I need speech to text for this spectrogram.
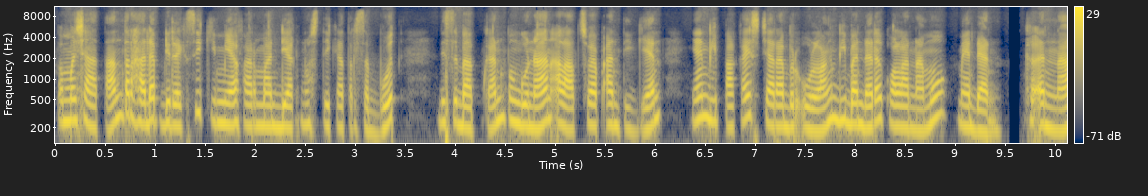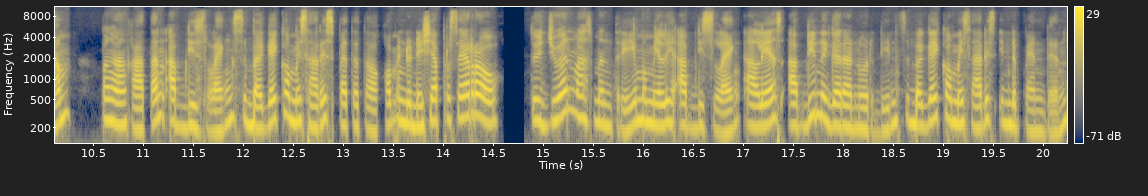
Pemecatan terhadap Direksi Kimia Farma Diagnostika tersebut disebabkan penggunaan alat swab antigen yang dipakai secara berulang di Bandara Kuala Namu, Medan. Keenam, pengangkatan Abdi Sleng sebagai Komisaris PT Telkom Indonesia Persero. Tujuan Mas Menteri memilih Abdi Sleng alias Abdi Negara Nurdin sebagai komisaris independen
